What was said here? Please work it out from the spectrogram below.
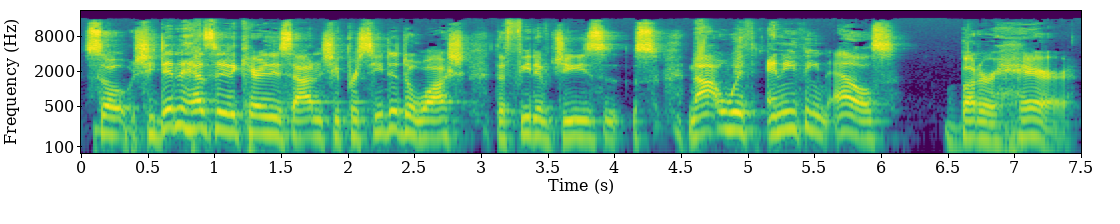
So she didn't hesitate to carry this out and she proceeded to wash the feet of Jesus, not with anything else but her hair.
